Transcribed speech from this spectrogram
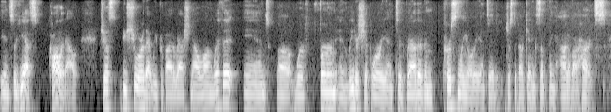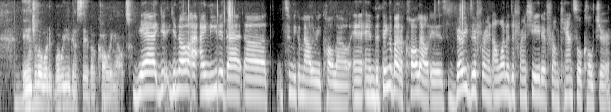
And so, yes, call it out. Just be sure that we provide a rationale along with it and uh, we're firm and leadership oriented rather than personally oriented, just about getting something out of our hearts. Mm-hmm. Angela, what, what were you going to say about calling out? Yeah, you, you know, I, I needed that uh, Tamika Mallory call out. And, and the thing about a call out is very different. I want to differentiate it from cancel culture.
